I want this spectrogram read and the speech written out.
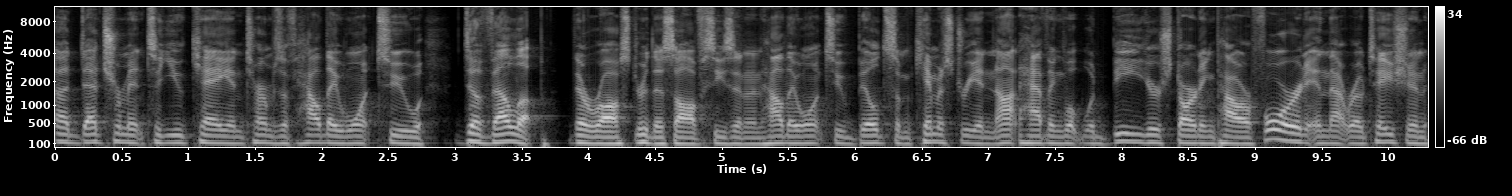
a detriment to UK in terms of how they want to develop their roster this offseason and how they want to build some chemistry and not having what would be your starting power forward in that rotation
